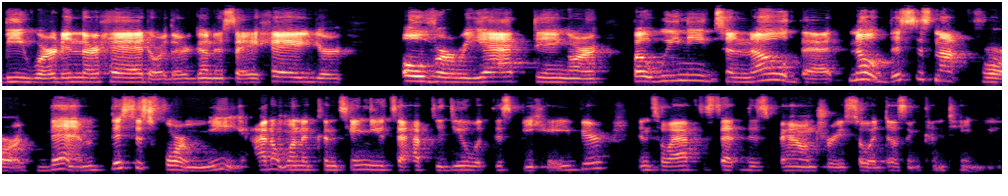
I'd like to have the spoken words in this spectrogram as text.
b word in their head or they're going to say hey you're overreacting or but we need to know that no this is not for them. This is for me. I don't want to continue to have to deal with this behavior and so i have to set this boundary so it doesn't continue.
